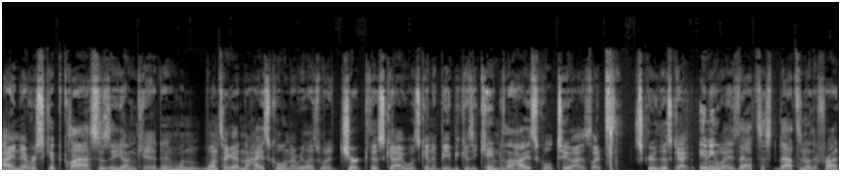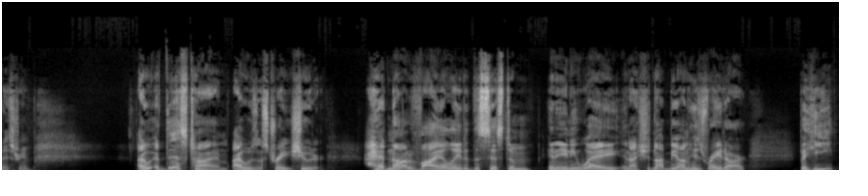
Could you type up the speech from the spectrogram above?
I never skipped class as a young kid. And when once I got into high school and I realized what a jerk this guy was going to be because he came to the high school too, I was like, screw this guy. Anyways, that's a, that's another Friday stream. I, at this time, I was a straight shooter. I had not violated the system in any way, and I should not be on his radar. But he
